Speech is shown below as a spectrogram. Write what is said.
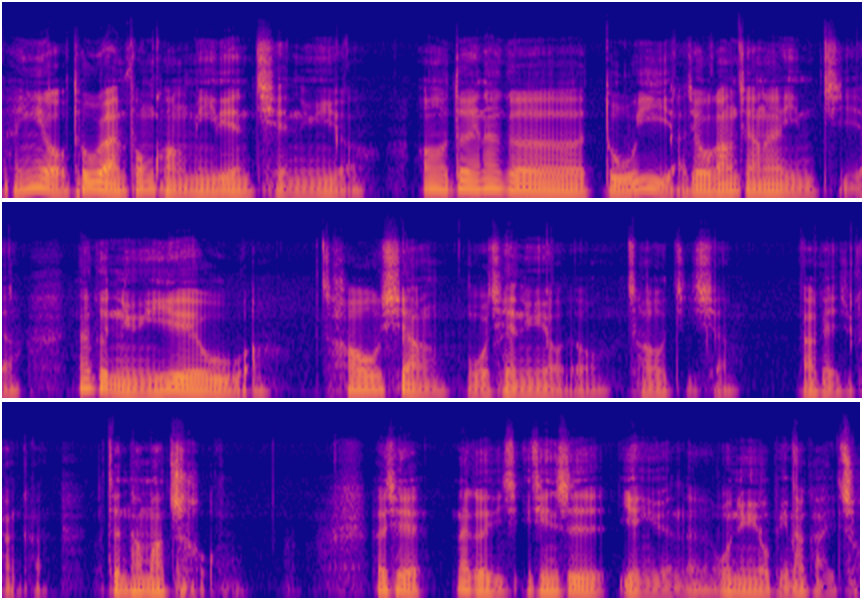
朋友突然疯狂迷恋前女友。哦，对，那个毒液啊，就我刚刚讲那个影集啊，那个女业务啊，超像我前女友的哦，超级像，大家可以去看看，真他妈丑，而且那个已已经是演员了，我女友比那个还丑，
